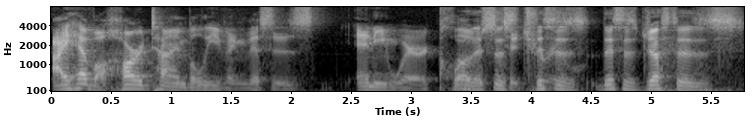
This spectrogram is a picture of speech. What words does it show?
I have a hard time believing this is anywhere close Oh, this is to true. this is this is just as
